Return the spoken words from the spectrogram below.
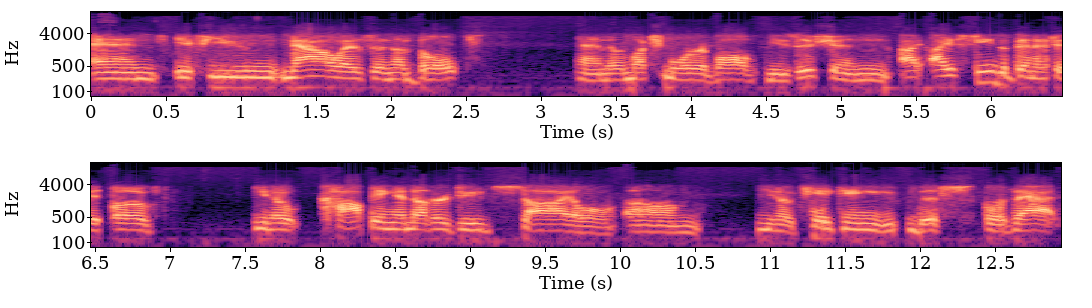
And if you now, as an adult and a much more evolved musician, I, I see the benefit of, you know, copying another dude's style, um, you know, taking this or that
